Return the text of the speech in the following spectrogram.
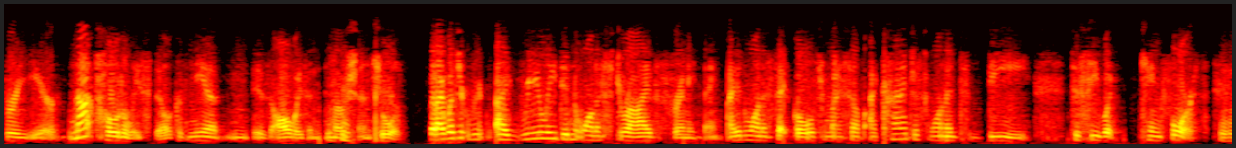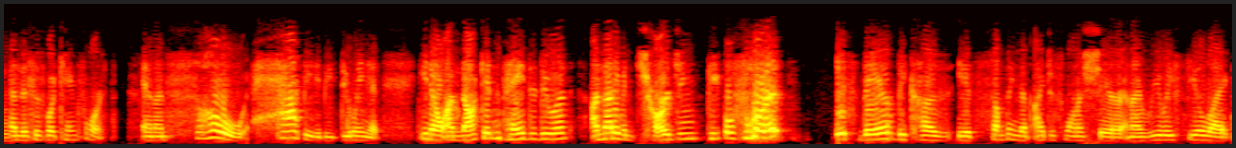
for a year. Not totally still, because Nia is always in motion. sure. But I wasn't. Re- I really didn't want to strive for anything. I didn't want to set goals for myself. I kind of just wanted to be, to see what came forth, Mhm. and this is what came forth. And I'm so happy to be doing it. You know, I'm not getting paid to do it. I'm not even charging people for it. It's there because it's something that I just want to share, and I really feel like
